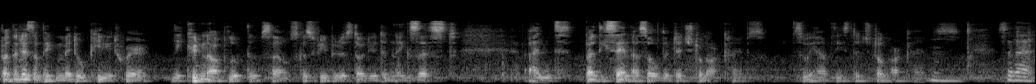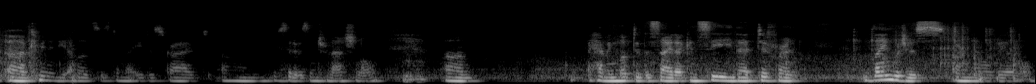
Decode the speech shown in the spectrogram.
But there is a big middle period where they couldn't upload themselves because Free Buddhist Audio didn't exist, and but they sent us all their digital archives. So we have these digital archives. Mm. So that uh, community upload system that you described, um, you said it was international. Mm-hmm. Um, having looked at the site, I can see that different languages are now available.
